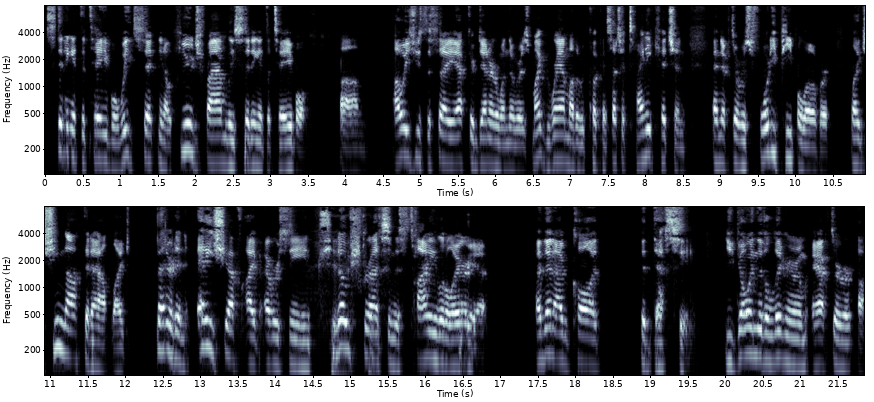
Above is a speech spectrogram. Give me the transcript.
sitting at the table. We'd sit, you know, huge families sitting at the table. Um, I always used to say after dinner when there was my grandmother would cook in such a tiny kitchen, and if there was forty people over, like she knocked it out like better than any chef I've ever seen. Shit, no stress in this tiny little area. And then I would call it the death scene. You go into the living room after a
